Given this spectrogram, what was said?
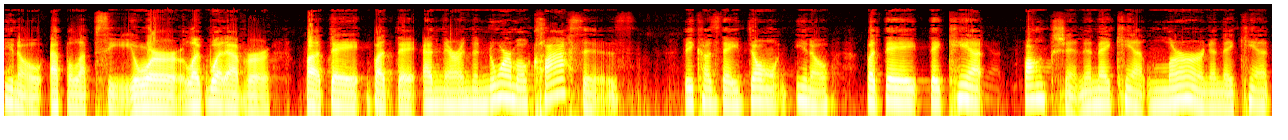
you know, epilepsy or like whatever. But they, but they, and they're in the normal classes because they don't, you know, but they, they can't function and they can't learn and they can't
